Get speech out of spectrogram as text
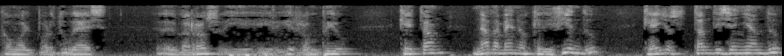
como el portugués eh, Barroso y, Rompió, que están nada menos que diciendo que ellos están diseñando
